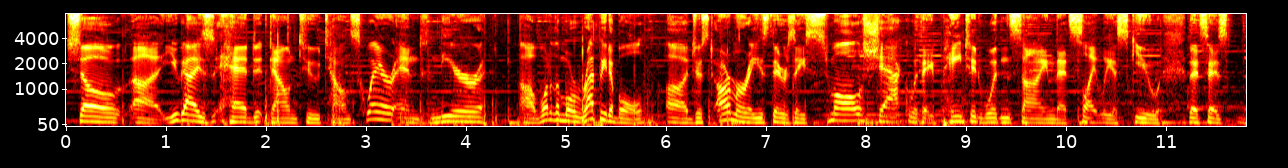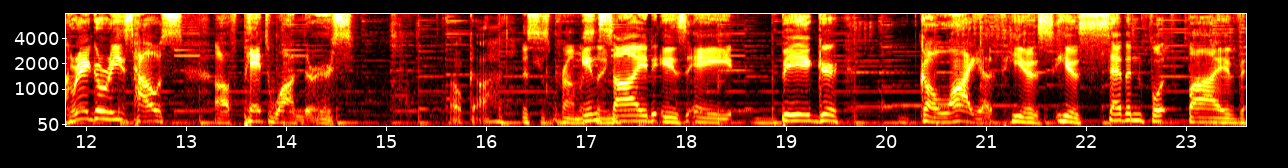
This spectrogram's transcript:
So uh, you guys head down to town square, and near uh, one of the more reputable uh, just armories, there's a small shack with a painted wooden sign that's slightly askew that says Gregory's House of Pet Wonders. Oh God. This is promising. Inside is a big Goliath. He is he is seven foot five,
